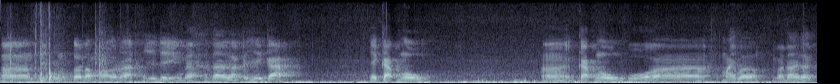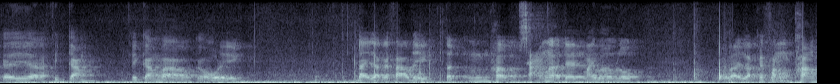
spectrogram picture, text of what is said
À, thì tôi đã mở ra dây điện ra đây là cái dây cáp dây cáp nguồn. À, cáp nguồn của máy bơm và đây là cái à, phích cắm phích cắm vào cái ổ điện. Đây là cái phao điện tích hợp sẵn ở trên máy bơm luôn. Đây là cái phần thân.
